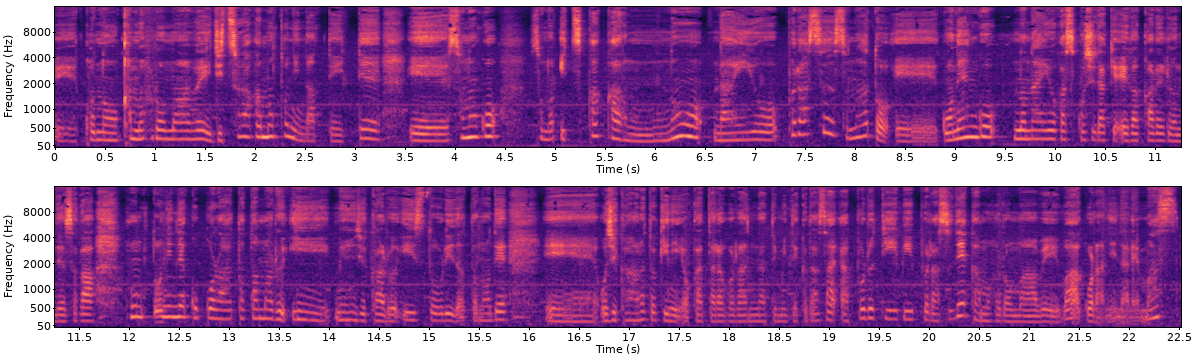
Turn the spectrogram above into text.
えー、この「カム・フロム・アウェイ」実話が元になっていて、えー、その後その5日間の内容プラスその後、えー、5年後の内容が少しだけ描かれるんですが本当にね心温まるいいミュージカルいいストーリーだったので、えお時間ある時によかったらご覧になってみてください。Apple TV プラスで「カム・フロム・アウェイ」はご覧になれます。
